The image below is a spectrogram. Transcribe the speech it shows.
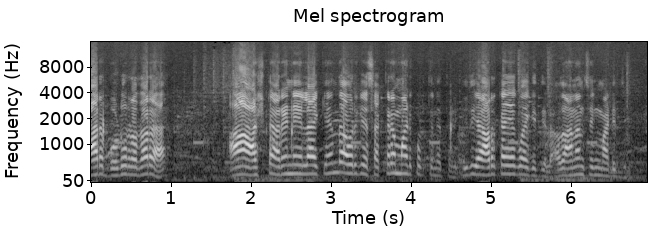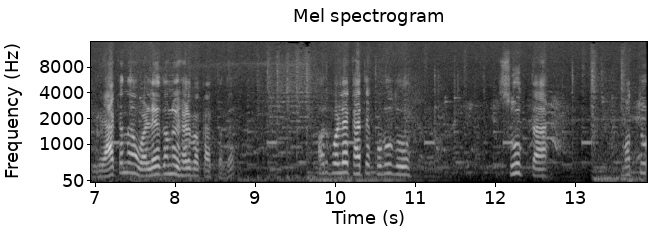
ಯಾರು ಬಡವ್ರು ಅದಾರ, ಆ ಅಷ್ಟು ಅರಣ್ಯ ಇಲಾಖೆಯಿಂದ ಅವ್ರಿಗೆ ಸಕ್ಕರೆ ಮಾಡಿಕೊಡ್ತೀನಿ ಅಂತೇಳಿ ಇದು ಯಾರ ಕೈಯಾಗೂ ಆಗಿದ್ದಿಲ್ಲ, ಅದು ಆನಂದ್ ಸಿಂಗ್ ಮಾಡಿದ್ದು. ಯಾಕಂದ್ರೆ ಒಳ್ಳೆಯದನ್ನು ಹೇಳಬೇಕಾಗ್ತದೆ. ಅವ್ರಿಗೆ ಒಳ್ಳೆಯ ಖಾತೆ ಕೊಡುವುದು ಸೂಕ್ತ. ಮತ್ತು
